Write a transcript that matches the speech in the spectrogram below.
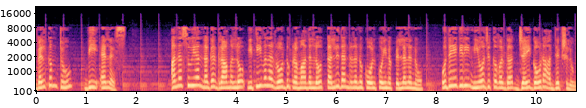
Welcome to BLS Anasuya Nagar గ్రామంలో ఇటీవల రోడ్డు ప్రమాదంలో తల్లిదండ్రులను కోల్పోయిన పిల్లలను ఉదయగిరి నియోజకవర్గ జైగౌడ అధ్యక్షులు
